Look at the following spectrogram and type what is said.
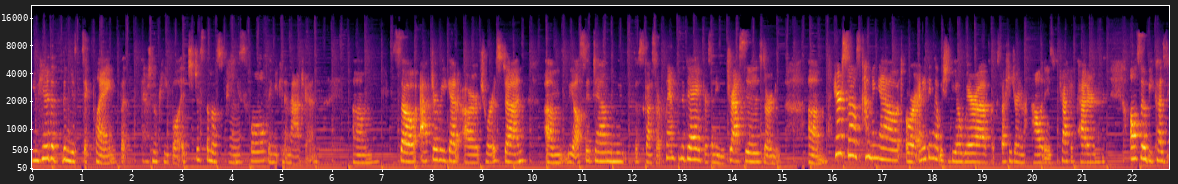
you hear the, the music playing, but there's no people. It's just the most peaceful thing you can imagine. Um, so after we get our chores done, um, we all sit down and we discuss our plan for the day. If there's any new dresses or new um, hairstyles coming out or anything that we should be aware of, especially during the holidays, traffic patterns. Also, because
